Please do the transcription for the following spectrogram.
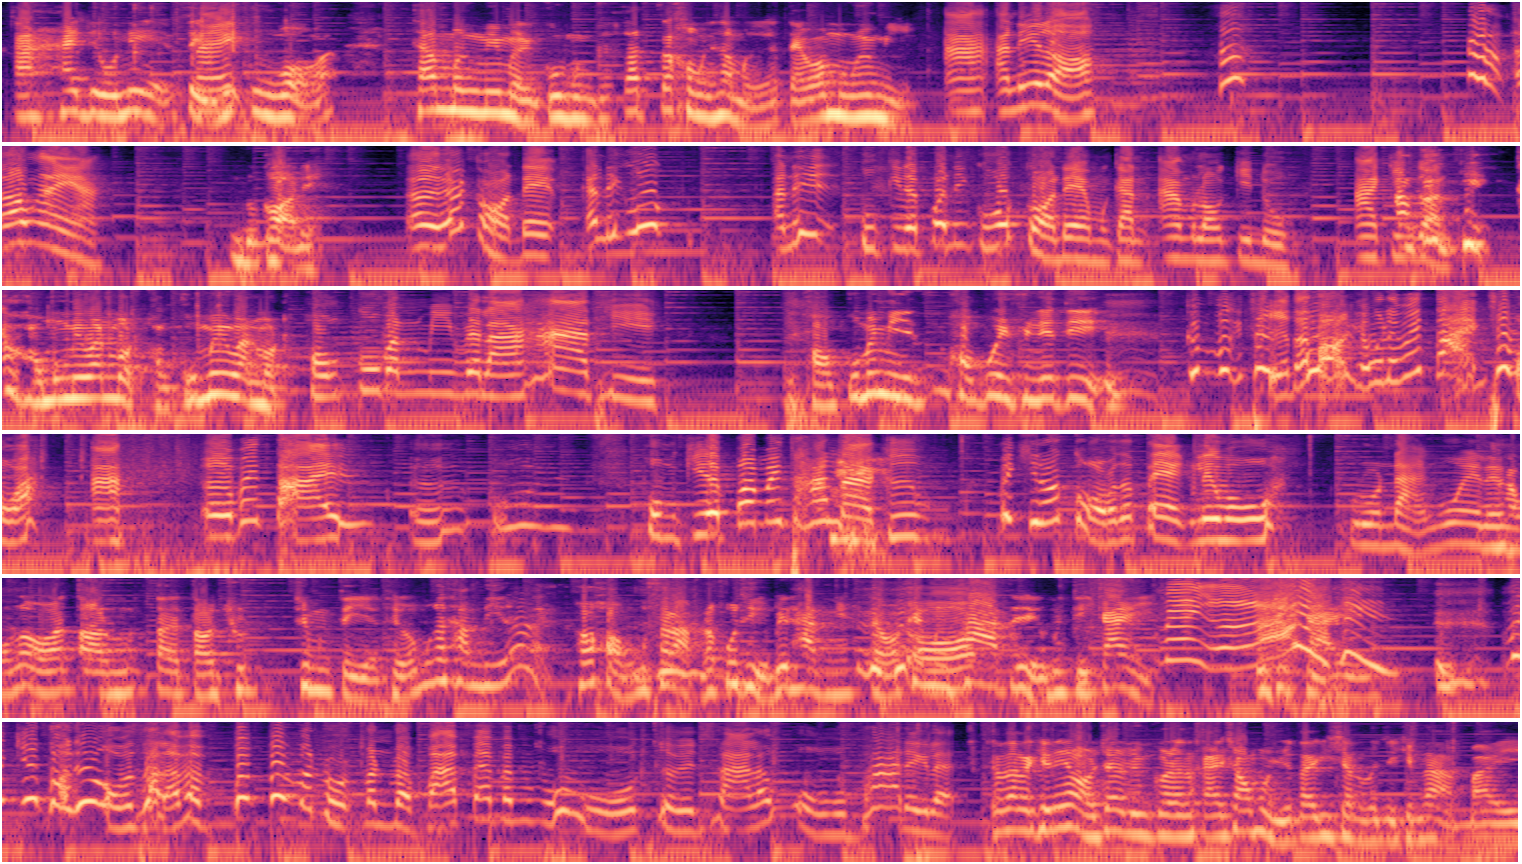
อะให้ดูนี่สิ่งที่กูบอกว่าถ้ามึงมีเหมือนกูมึงก็ก็คงเสมอ แต่ว่ามึงไม่มี อะ อันนี้เหรอฮะแล้วไงอะ ดูก่อนดิเออก็กอดแดงอันนี้กู อันนี้กูกินแอปเปิ้ลนี่กูก็กอดแดงเหมือนกันอะมาลองกินดู อะกินเอาก่ก็อนที่ของมึงมีวันหมดของกูไม่มีวันหมด ของกูมันมีเวลา5ที ของกูไม่มีของกูอินฟินิตี้ก็มึงถือตลอดไงมันเลยไม่ตายใช่ปะวะอะเออไม่ตาย เออโอ้ยผมกินแอปเปิ้ลไม่ทันอะคือ ไม่คิดว่าก่อนมันจะแตกเร็วว่ะโอ้ยกูโดนด่างวยเลยเขาบอกว่าตอนตอนตอนชุดที่มึงตีอะถือว่ามึงก็ทำดีแล้วแหละเพราะของกูสลับแล้วกูถือไม่ทันไงแต่ว่าแค่มึงพลาดถือมึงตีใกล้ แม่งเอ้กูติดใจยเมื่อกี้ตอนที่ผมมันสั่นแล้วแบบปั๊บปั๊บมันโดดมันแบบป๊บแป๊บแป๊บโอ้โหเกือบจะชนะแล้วโอ้โหผมพลาดเองแหละก็ตอนคลิปนี้ผมจะลืมกดติดตามช่องผมอยู่ใต้ที่ชั้นไว้จะคลิปหน้าบาย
